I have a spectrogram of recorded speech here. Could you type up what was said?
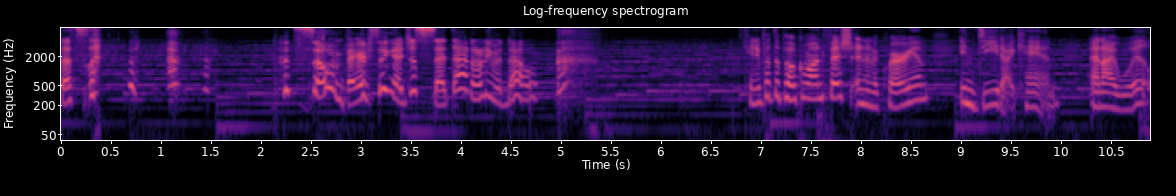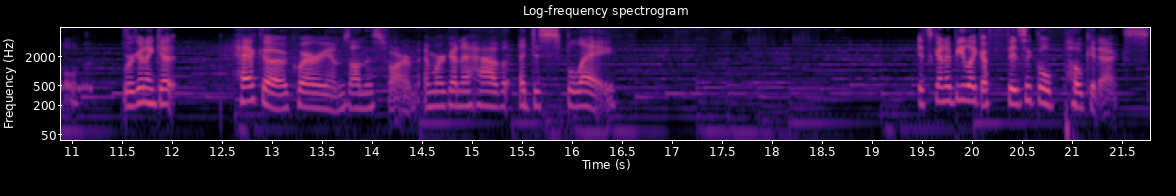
That's... That's so embarrassing. I just said that? I don't even know. Can you put the Pokemon fish in an aquarium? Indeed I can. And I will. We're gonna get hecka aquariums on this farm. And we're gonna have a display it's gonna be like a physical Pokedex.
